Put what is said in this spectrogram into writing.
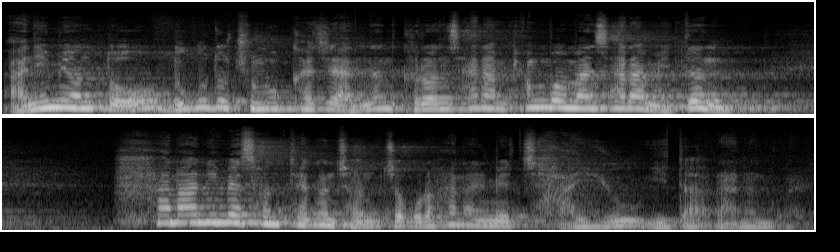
아니면 또 누구도 주목하지 않는 그런 사람, 평범한 사람이든 하나님의 선택은 전적으로 하나님의 자유이다라는 거예요.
